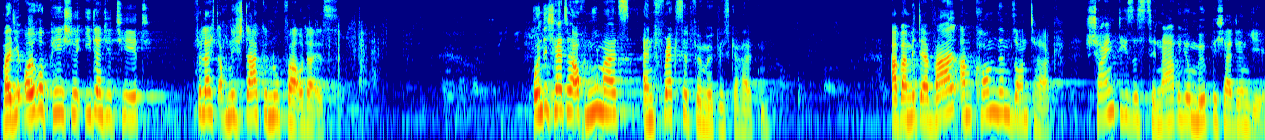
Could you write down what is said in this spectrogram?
weil die europäische Identität vielleicht auch nicht stark genug war oder ist. Und ich hätte auch niemals einen Brexit für möglich gehalten. Aber mit der Wahl am kommenden Sonntag scheint dieses Szenario möglicher denn je.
